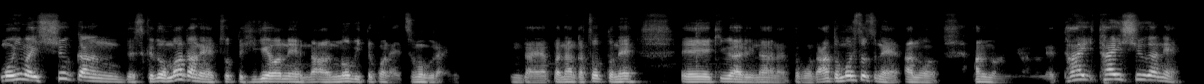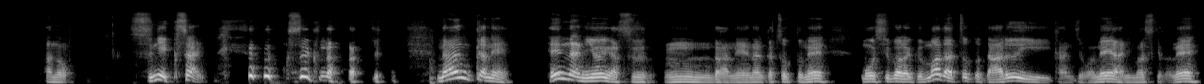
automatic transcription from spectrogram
もう今1週間ですけど、まだね、ちょっとひげはね、伸びてこない、いつもぐらい。だやっぱなんかちょっとね、えー気味悪いなぁなんて思う。あともう一つね、あの、あるのはね、あのね体体臭がね、あの、すげえ臭い。臭くなったっていう。なんかね、変な匂いがする。うん、だね、なんかちょっとね、もうしばらく、まだちょっとだるい感じもね、ありますけどね。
